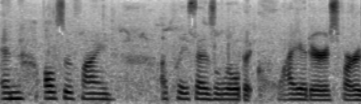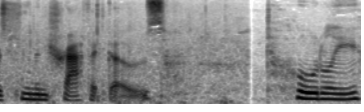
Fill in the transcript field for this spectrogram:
and also find a place that is a little bit quieter as far as human traffic goes. Totally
